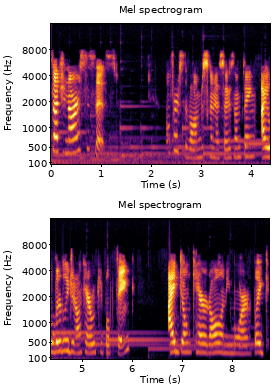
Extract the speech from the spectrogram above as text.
such a narcissist. Well, first of all, I'm just to say something. I literally do not care what people think. I don't care at all anymore. Like,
